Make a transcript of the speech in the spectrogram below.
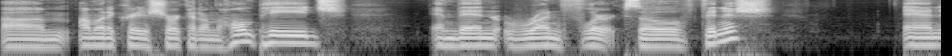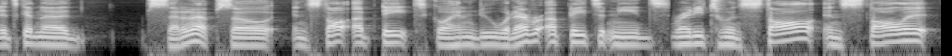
Um, I'm going to create a shortcut on the home page and then run Flirc. So finish, and it's going to set it up. So install update, go ahead and do whatever updates it needs. Ready to install, install it.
